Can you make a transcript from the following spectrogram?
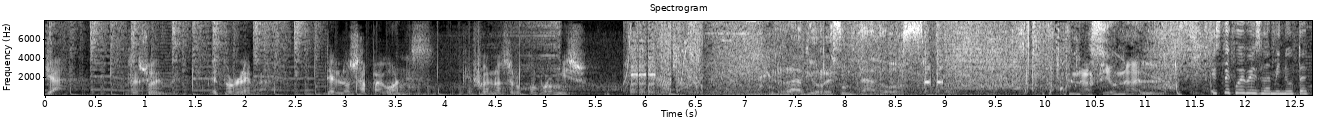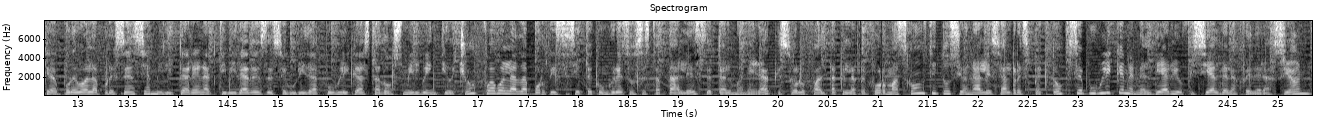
ya resuelve el problema de los apagones, que fue nuestro compromiso. Radio Resultados Nacional. Este jueves la minuta que aprueba la presencia militar en actividades de seguridad pública hasta 2028 fue avalada por 17 congresos estatales de tal manera que solo falta que las reformas constitucionales al respecto se publiquen en el diario oficial de la Federación.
